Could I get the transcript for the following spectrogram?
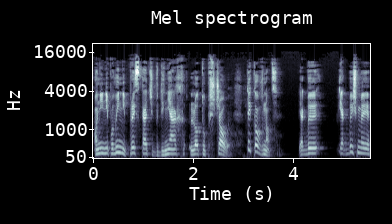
oni nie powinni pryskać w dniach lotu pszczoły, tylko w nocy. Jakby jakbyśmy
